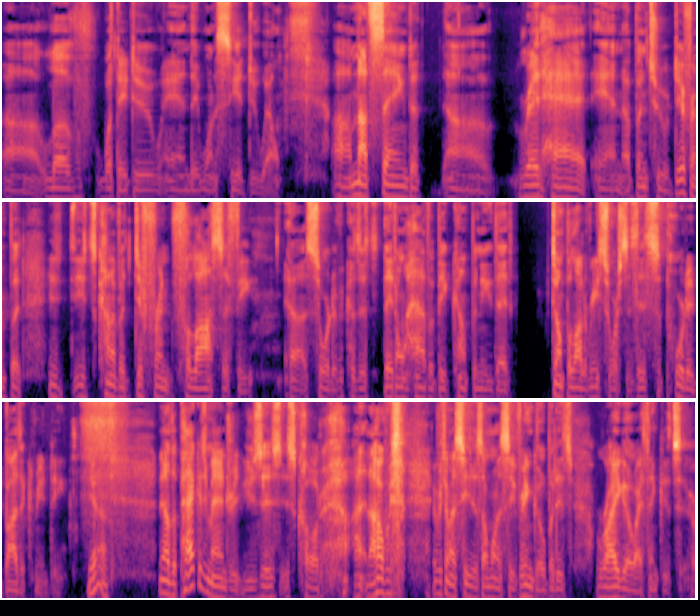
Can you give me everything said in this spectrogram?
uh, love what they do and they want to see it do well. Uh, I'm not saying that uh, Red Hat and Ubuntu are different, but it, it's kind of a different philosophy, uh, sort of, because it's they don't have a big company that dump a lot of resources. It's supported by the community. Yeah. Now, the package manager it uses is called, and I always, every time I see this, I want to say Ringo, but it's Rigo. I think it's uh,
